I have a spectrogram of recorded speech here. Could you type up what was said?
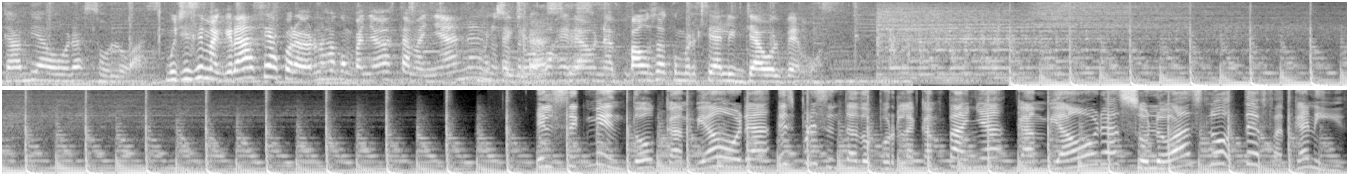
Cambia ahora, solo haz. Muchísimas gracias por habernos acompañado esta mañana. Nosotros vamos a ir a una pausa comercial y ya volvemos. El segmento Cambia ahora es presentado por la campaña Cambia ahora, solo hazlo de Fatganid.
